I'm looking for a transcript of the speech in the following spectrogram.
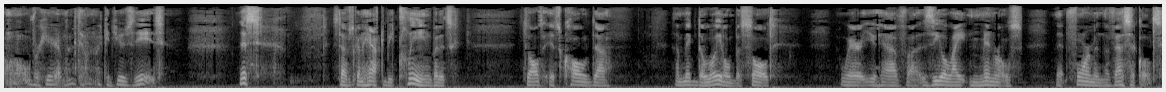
Oh, over here, I could use these. This stuff is going to have to be cleaned, but it's it's all it's called uh, amygdaloidal basalt, where you have uh, zeolite minerals that form in the vesicles.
